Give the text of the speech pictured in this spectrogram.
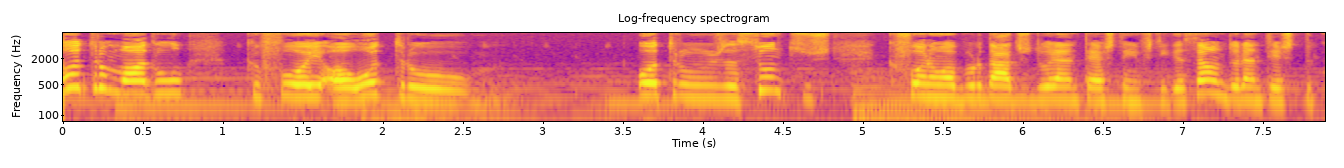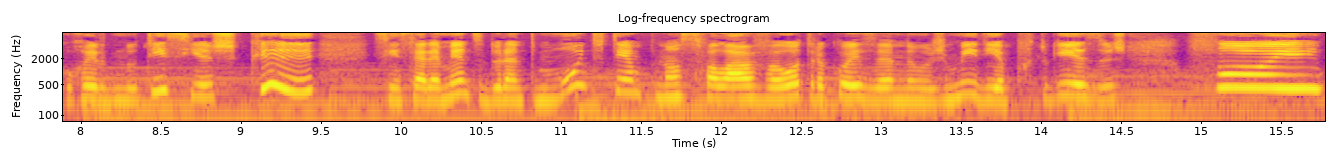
Outro módulo que foi, ou outro, outros assuntos que foram abordados durante esta investigação, durante este decorrer de notícias, que, sinceramente, durante muito tempo não se falava outra coisa nos mídias portugueses, foi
